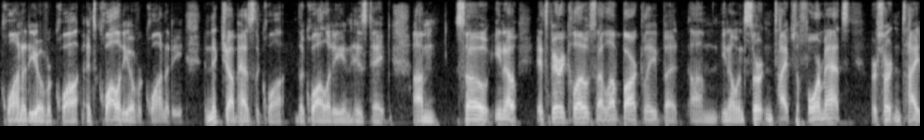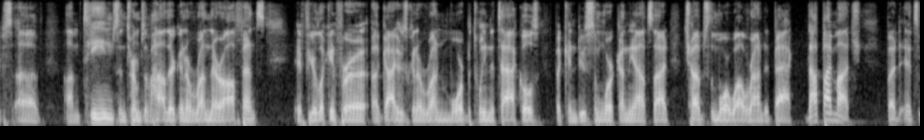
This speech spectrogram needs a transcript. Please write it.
quantity over qual, it's quality over quantity. And Nick Chubb has the qual- the quality in his tape. Um, so you know it's very close. I love Barkley, but um, you know in certain types of formats or certain types of um, teams in terms of how they're going to run their offense. If you're looking for a, a guy who's going to run more between the tackles but can do some work on the outside, Chubb's the more well-rounded back. Not by much, but it's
